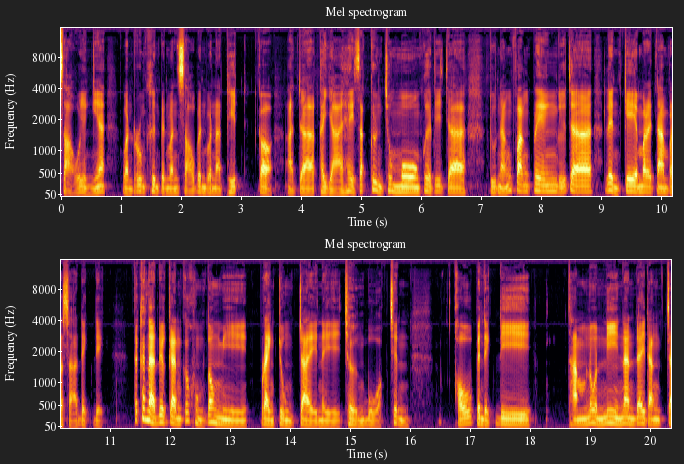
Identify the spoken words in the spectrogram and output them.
เสาร์อย่างเงี้ยวันรุ่งขึ้นเป็นวันเสาร์เป็นวันอาทิตย์ ก็อาจจะขยายให้สักครึ่งชั่วโมง เพื่อที่จะดูหนังฟังเพลง หรือจะเล่นเกมอะไรตามภาษาเด็กๆ แต่ขณะเดียวกันก็คงต้องมีแรงจูงใจในเชิงบวก เช่นเขาเป็นเด็กดีทำนู่นนี่นั่นได้ดังใจ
